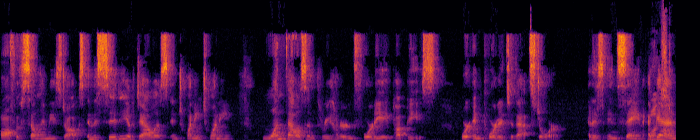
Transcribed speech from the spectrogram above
off of selling these dogs. In the city of Dallas in 2020, 1,348 puppies were imported to that store. That is insane. One Again,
